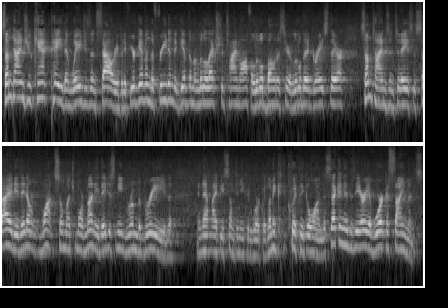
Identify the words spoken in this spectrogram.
Sometimes you can't pay them wages and salary, but if you're given the freedom to give them a little extra time off, a little bonus here, a little bit of grace there, sometimes in today's society they don't want so much more money, they just need room to breathe. And that might be something you could work with. Let me quickly go on. The second is the area of work assignments.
